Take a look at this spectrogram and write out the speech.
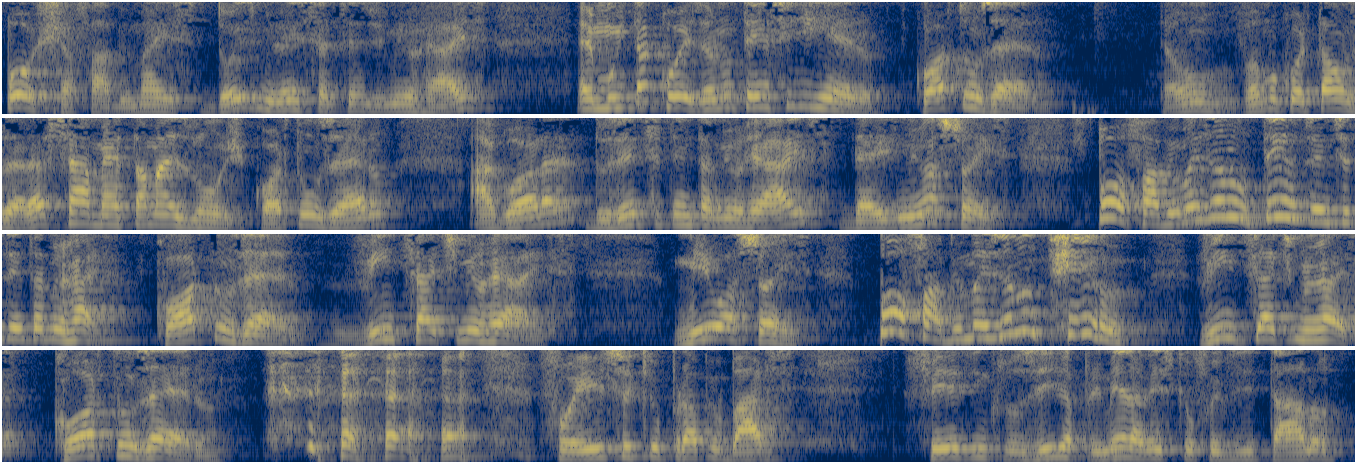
Poxa, Fábio, mas 2 milhões e 700 mil reais é muita coisa, eu não tenho esse dinheiro. Corta um zero. Então vamos cortar um zero. Essa é a meta mais longe. Corta um zero. Agora, 270 mil reais, 10 mil ações. Pô, Fábio, mas eu não tenho 270 mil reais. Corta um zero. 27 mil reais. Mil ações. Pô, Fábio, mas eu não tenho 27 mil reais. Corta um zero. Foi isso que o próprio Barsi fez, inclusive, a primeira vez que eu fui visitá-lo,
